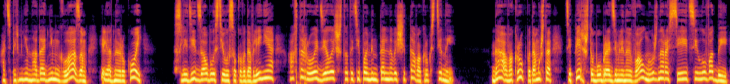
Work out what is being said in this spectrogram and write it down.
а теперь мне надо одним глазом или одной рукой следить за областью высокого давления, а второй делать что-то типа ментального щита вокруг стены. Да, вокруг, потому что теперь, чтобы убрать земляной вал, нужно рассеять силу воды,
